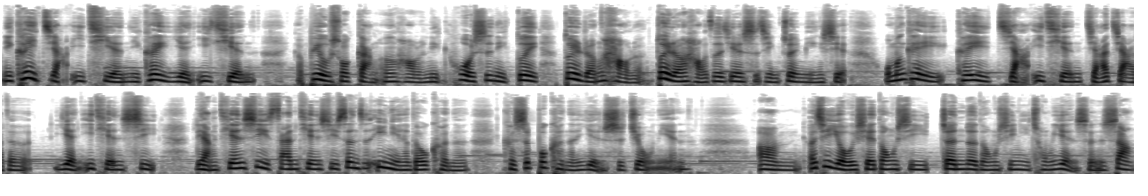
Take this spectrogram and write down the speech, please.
你可以假一天，你可以演一天。譬如说感恩好了，你或者是你对对人好了，对人好这件事情最明显。我们可以可以假一天，假假的演一天戏，两天戏，三天戏，甚至一年都可能，可是不可能演十九年。嗯，而且有一些东西，真的东西，你从眼神上，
